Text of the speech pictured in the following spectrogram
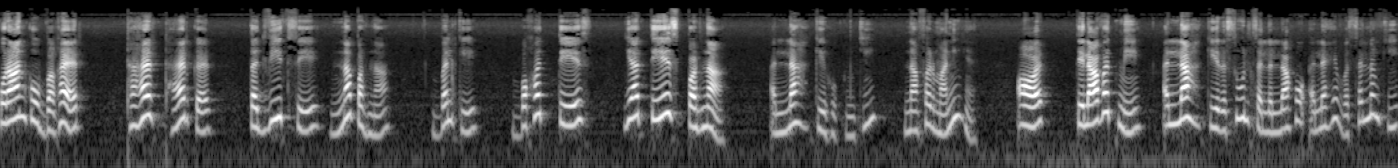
कुरान को बग़ैर ठहर ठहर कर तजवीज़ से न पढ़ना, बल्कि बहुत तेज़ या तेज पढ़ना अल्लाह के हुक्म की नाफरमानी है। और तिलावत में अल्लाह के रसूल सल्लल्लाहु अलैहि वसल्लम की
